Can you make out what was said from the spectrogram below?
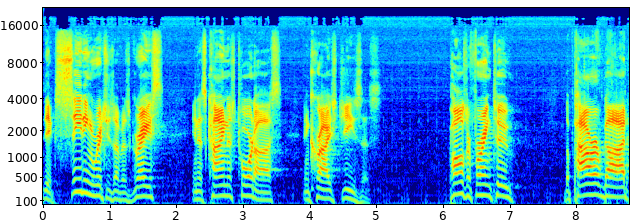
the exceeding riches of his grace in his kindness toward us in Christ Jesus. Paul's referring to the power of God,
